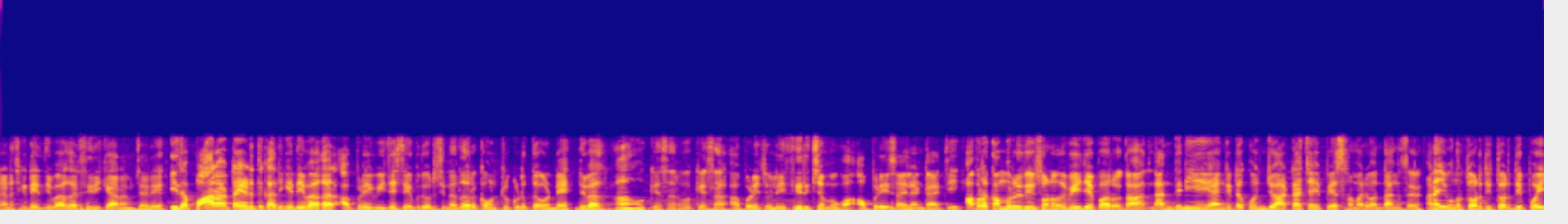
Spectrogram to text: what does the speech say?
நினைச்சுக்கிட்டே திவாகர் சிரிக்க ஆரம்பிச்சாரு. இதை பாராட்டா எடுத்துக்காதீங்க திவாகர் அப்படி விஜய் சேதுபதி ஒரு சின்னதாக ஒரு கவுண்டர் கொடுத்த உடனே Diwakar ah okay sir okay sir அப்படி சொல்லி சிரிச்ச முகம் அப்படியே சைலண்ட் ஆச்சு. அப்புறம் கமருதீன் சொன்னதும் விஜய் பார்வை தான். நந்தினியை என்கிட்ட கொஞ்சம் அட்டாச் ஆகி பேசுற மாதிரி வந்தாங்க சார். ஆனா இவங்க துரத்தி துரத்தி போய்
